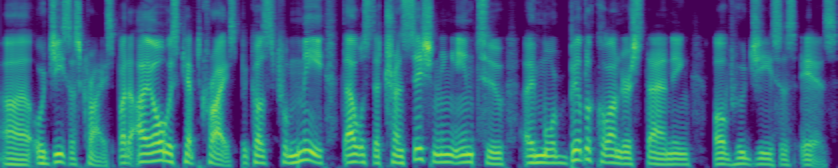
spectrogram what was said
uh, or Jesus Christ, but I always kept Christ because for me, that was the transitioning into a more biblical understanding of who Jesus is.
